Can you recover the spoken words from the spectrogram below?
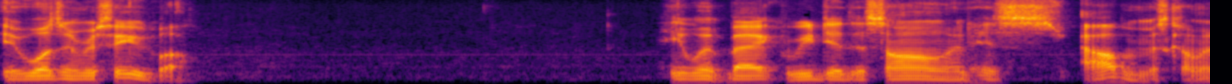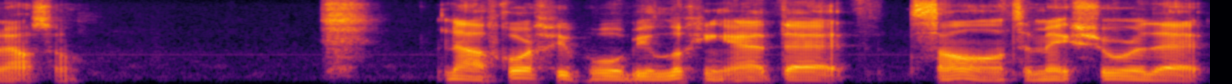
it wasn't received well. He went back, redid the song, and his album is coming out soon. Now, of course, people will be looking at that song to make sure that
